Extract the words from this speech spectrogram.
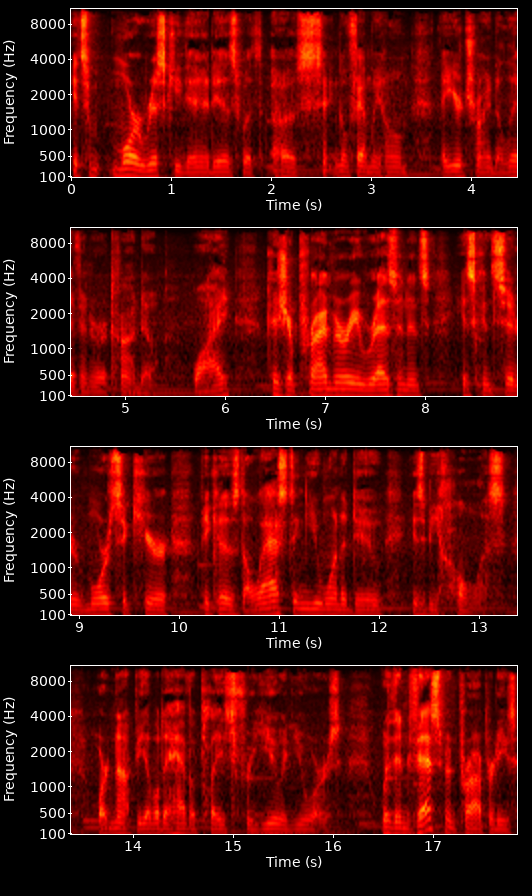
it's more risky than it is with a single family home that you're trying to live in or a condo. Why? Because your primary residence is considered more secure because the last thing you want to do is be homeless or not be able to have a place for you and yours. With investment properties,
